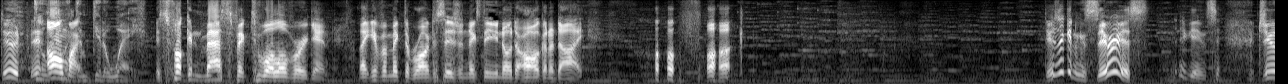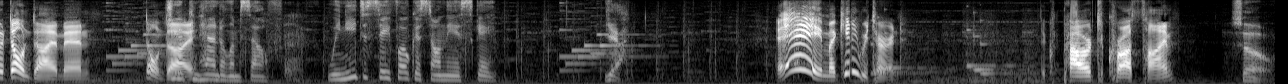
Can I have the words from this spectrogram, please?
Dude, Don't oh let my, them get away. it's fucking Mass Effect 2 all over again. Like, if I make the wrong decision, next thing you know, they're all gonna die. Oh, fuck. These are getting serious. They're getting se Jude, don't die, man. Don't Jude die. can handle himself. We need to stay focused on the escape. Yeah. Hey, my kitty returned. The power to cross time. So,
